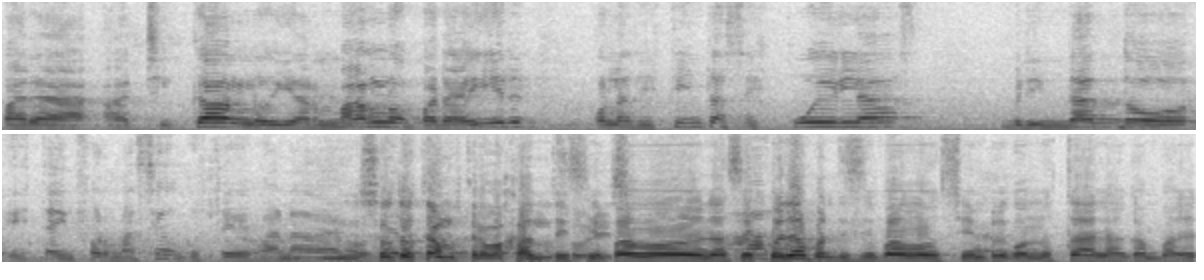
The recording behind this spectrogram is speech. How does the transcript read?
para achicarlo y armarlo, para ir por las distintas escuelas brindando esta información que ustedes van a dar. Nosotros estamos trabajando sobre eso. Participamos en las Ah. escuelas, participamos siempre cuando está la campaña,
